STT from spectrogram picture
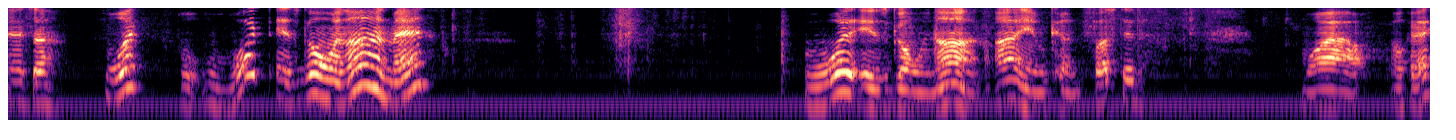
And it's a what? What is going on, man? What is going on? I am confused. Wow. Okay.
